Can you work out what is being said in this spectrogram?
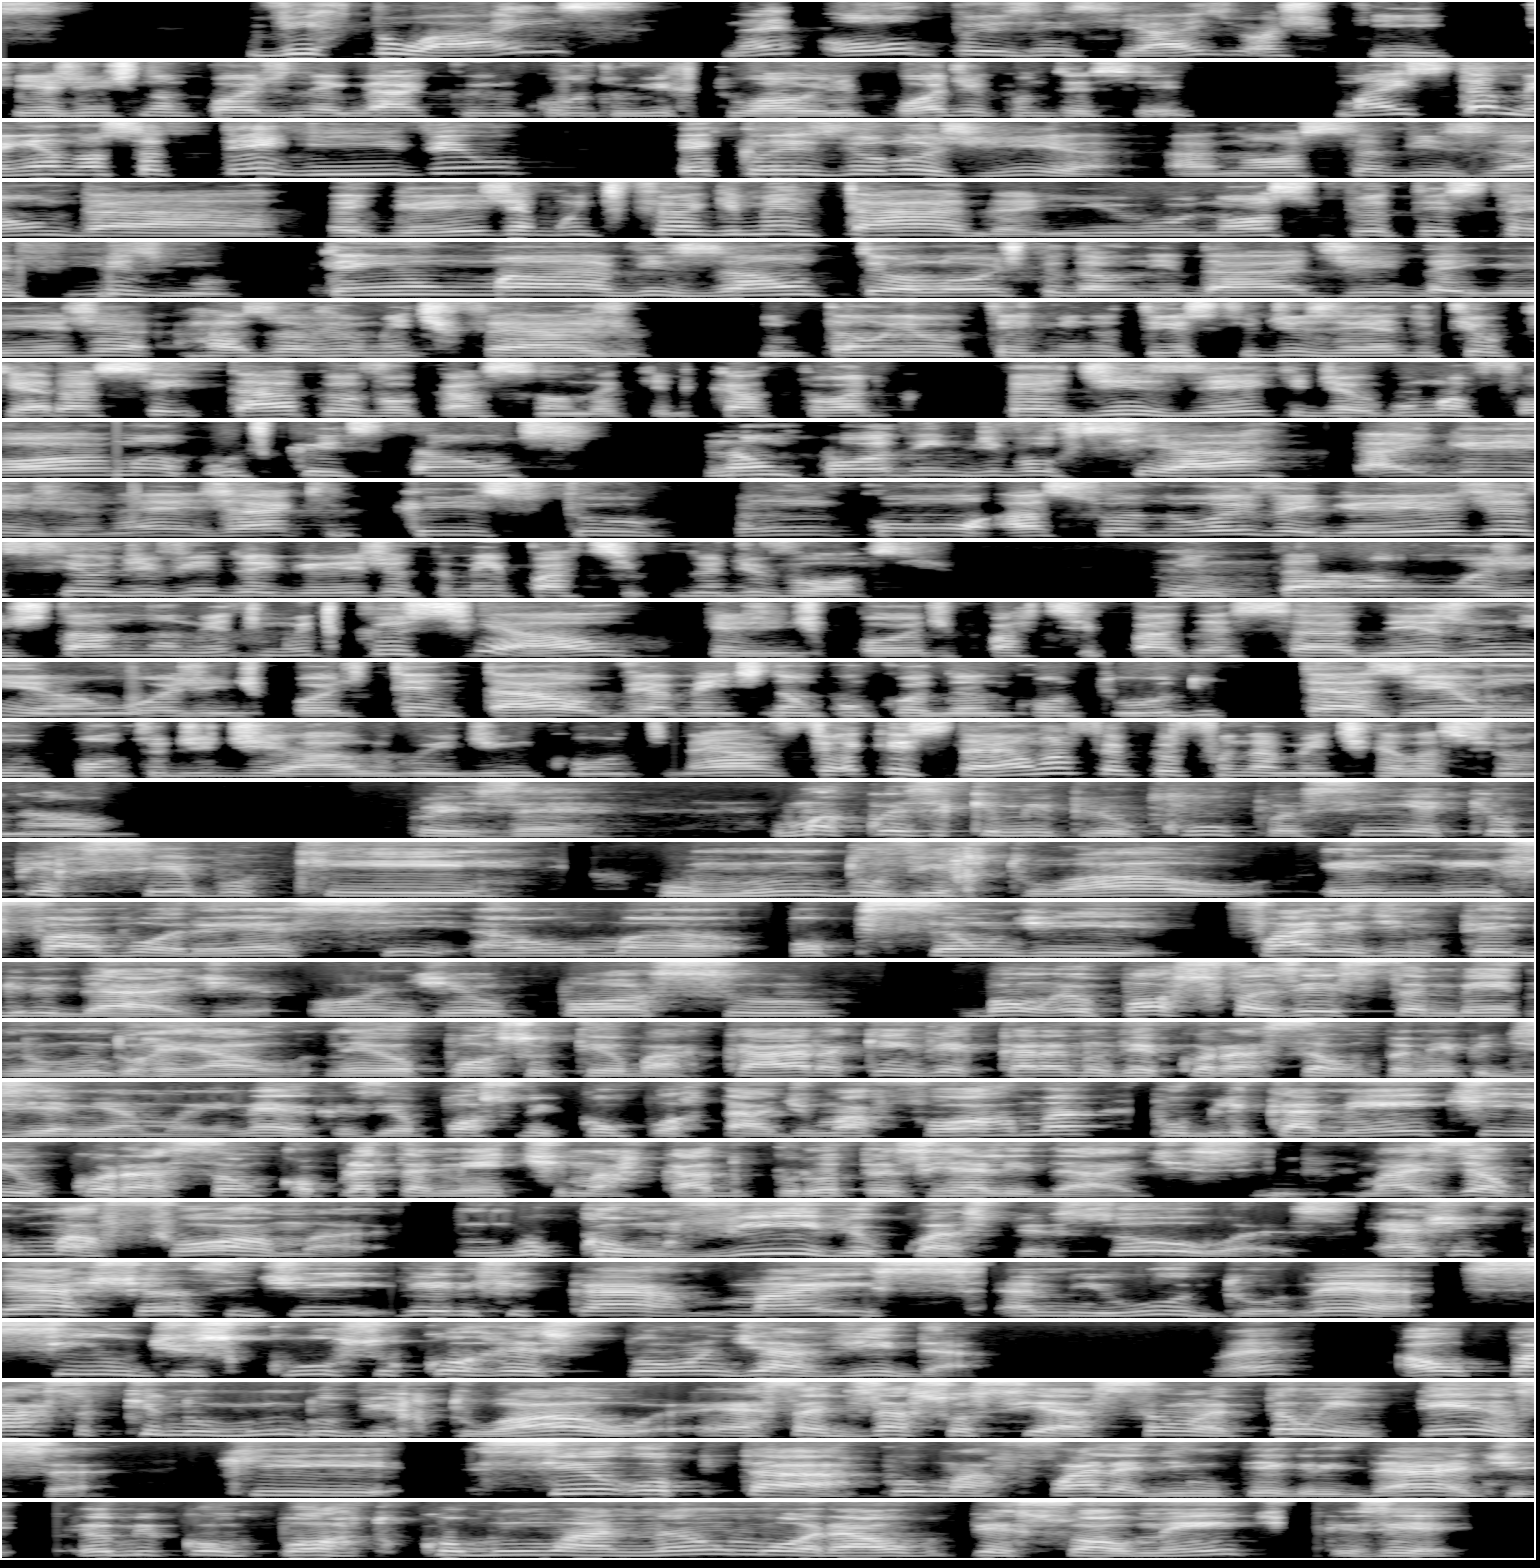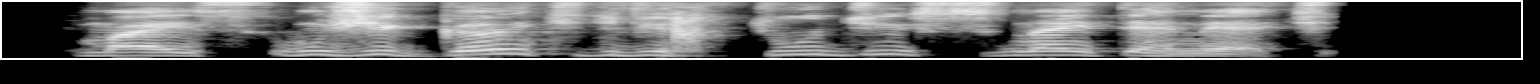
virtuais, né, ou presenciais. Eu acho que, que a gente não pode negar que o encontro virtual ele pode acontecer, mas também a nossa terrível eclesiologia, a nossa visão da, da igreja é muito fragmentada e o nosso protestantismo tem uma visão teológica da unidade da igreja razoavelmente frágil. Então eu termino o texto dizendo que eu quero aceitar a provocação daquele católico para dizer que, de alguma forma, os cristãos não podem divorciar a igreja, né? Já que Cristo, um com a sua noiva, a igreja, se eu divido a igreja, eu também participo do divórcio. Hum. Então, a gente está num momento muito crucial que a gente pode participar dessa desunião, ou a gente pode tentar, obviamente, não concordando com tudo, trazer um ponto de diálogo e de encontro. Né? A fé cristã é uma fé profundamente relacional. Pois é. Uma coisa que me preocupa, assim, é que eu percebo que o mundo virtual ele favorece a uma opção de falha de integridade, onde eu posso Bom, eu posso fazer isso também no mundo real, né? Eu posso ter uma cara, quem vê cara não vê coração, também dizia minha mãe, né? Quer dizer, eu posso me comportar de uma forma publicamente e o coração completamente marcado por outras realidades. Mas de alguma forma, no convívio com as pessoas, a gente tem a chance de verificar mais a miúdo, né, se o discurso corresponde à vida, né? Ao passo que no mundo virtual, essa desassociação é tão intensa que se eu optar por uma falha de integridade, eu me comporto como um anão moral pessoalmente, quer dizer, mas um gigante de virtudes na internet.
